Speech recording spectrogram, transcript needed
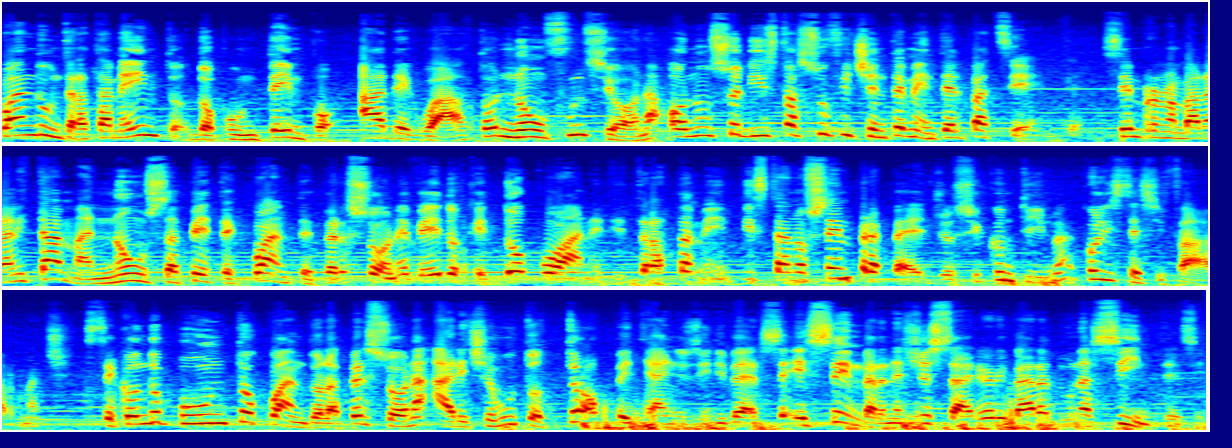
quando un trattamento, dopo un tempo adeguato, non funziona o non soddisfa sufficientemente il paziente. Sembra una banalità, ma non sapete quante persone vedo che dopo anni di trattamenti stanno sempre peggio, si continua con gli stessi farmaci. Secondo punto, quando la persona ha ricevuto troppe diagnosi diverse e sembra necessario arrivare ad una sintesi.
